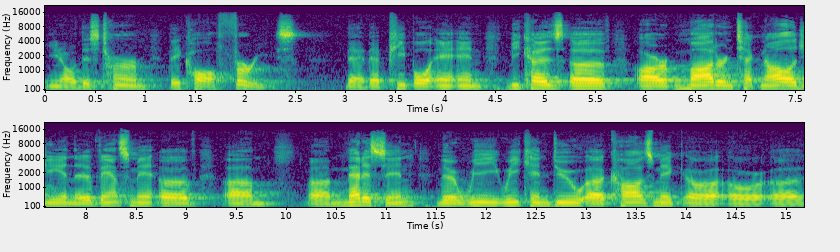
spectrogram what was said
you know, this term they call furries that, that people, and, and, because of our modern technology and the advancement of um, uh, medicine, that we, we can do uh, cosmic uh, or, uh,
